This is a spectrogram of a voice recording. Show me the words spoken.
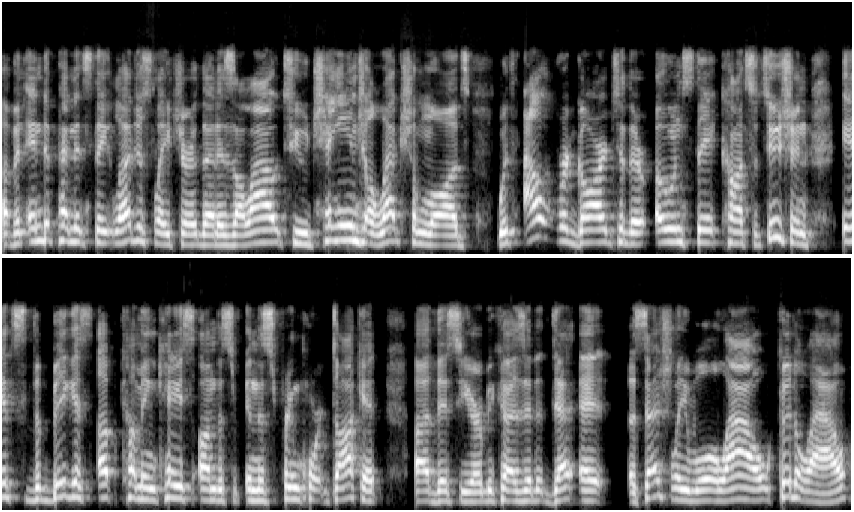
of an independent state legislature that is allowed to change election laws without regard to their own state constitution. It's the biggest upcoming case on this in the Supreme Court docket uh, this year because it, it essentially will allow, could allow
